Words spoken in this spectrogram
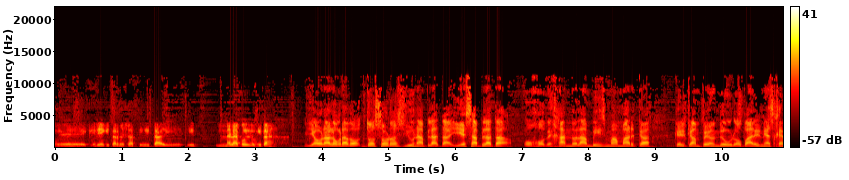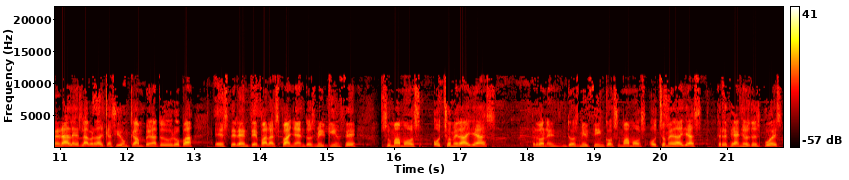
eh, quería quitarme esa finita y, me la he podido quitar. Y ahora ha logrado dos oros y una plata. Y esa plata, ojo, dejando la misma marca que el campeón de Europa. A líneas generales, la verdad es que ha sido un campeonato de Europa excelente para España. En 2015 sumamos ocho medallas, perdón, en 2005 sumamos 8 medallas, 13 años después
